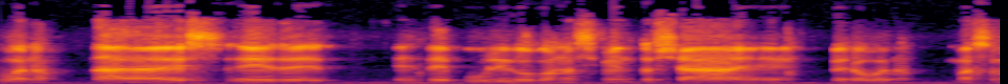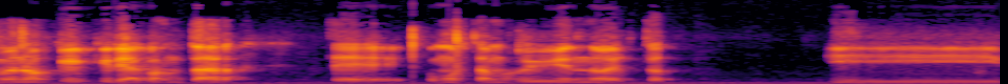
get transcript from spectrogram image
bueno, nada, es, de, es, de, público conocimiento ya, eh, pero bueno, más o menos que quería contar cómo estamos viviendo esto. Y,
